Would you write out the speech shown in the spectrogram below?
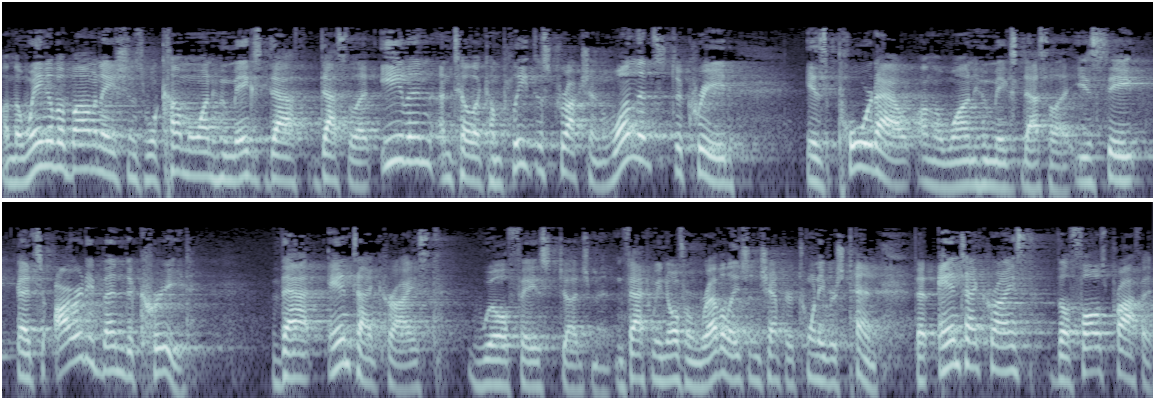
On the wing of abominations will come one who makes death desolate, even until a complete destruction, one that's decreed, is poured out on the one who makes desolate. You see, it's already been decreed that Antichrist will face judgment. In fact, we know from Revelation chapter 20 verse 10 that Antichrist, the false prophet,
